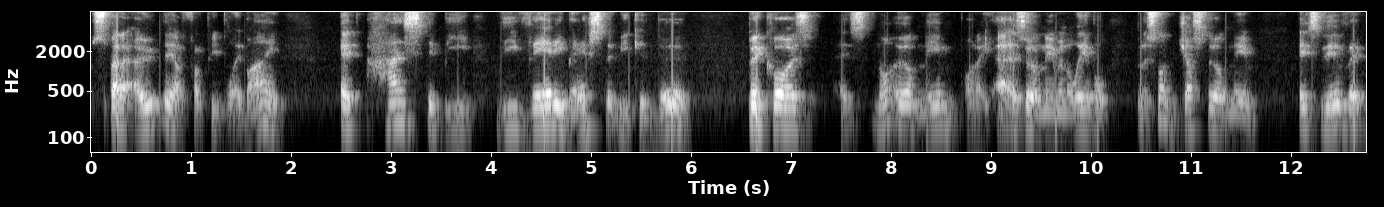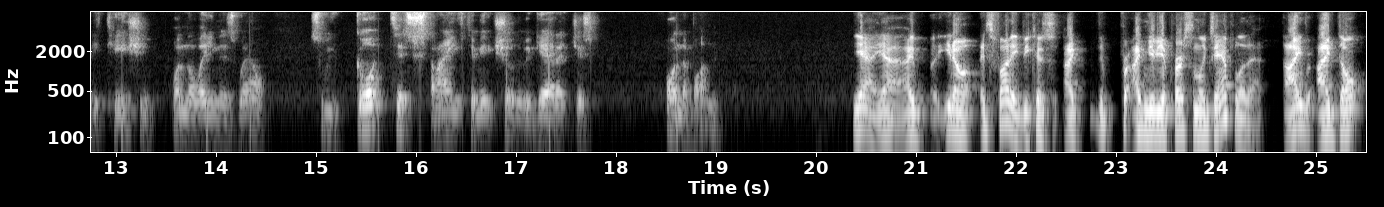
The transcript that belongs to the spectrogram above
spirit out there for people to buy, it has to be the very best that we can do. Because it's not our name, all right, it is our name on the label, but it's not just our name, it's their reputation on the line as well. So we've got to strive to make sure that we get it just on the button. Yeah, yeah. I you know it's funny because I the, I can give you a personal example of that. I I don't.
